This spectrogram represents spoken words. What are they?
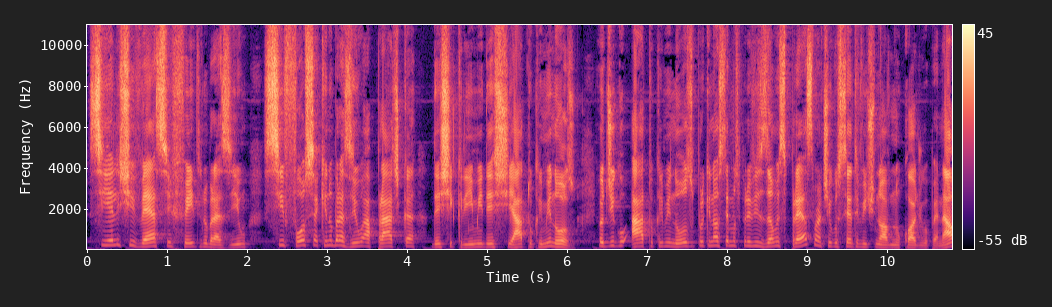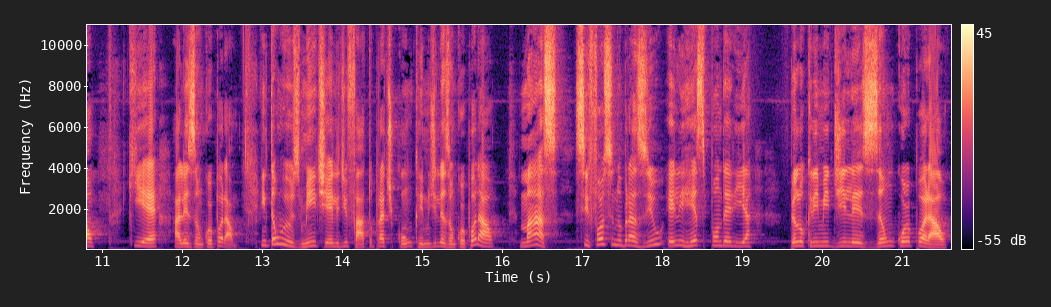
se ele tivesse feito no Brasil, se fosse aqui no Brasil a prática deste crime, deste ato criminoso. Eu digo ato criminoso porque nós temos previsão expressa no artigo 129 no Código Penal, que é a lesão corporal. Então Will Smith, ele de fato praticou um crime de lesão corporal. Mas, se fosse no Brasil, ele responderia pelo crime de lesão corporal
